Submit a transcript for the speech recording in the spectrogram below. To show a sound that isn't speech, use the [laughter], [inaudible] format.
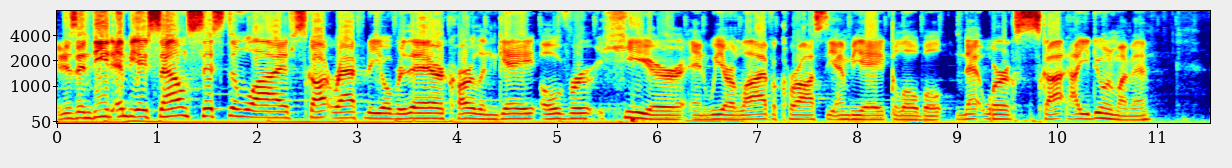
It is indeed NBA Sound System Live. Scott Rafferty over there, Carlan Gay over here, and we are live across the NBA Global Networks. Scott, how you doing, my man?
